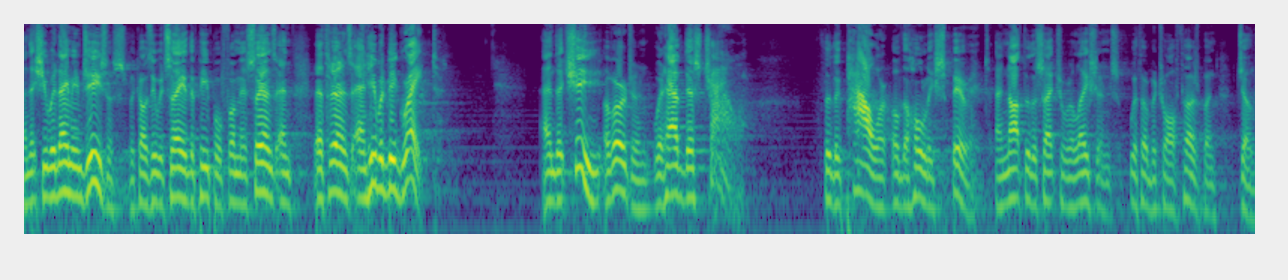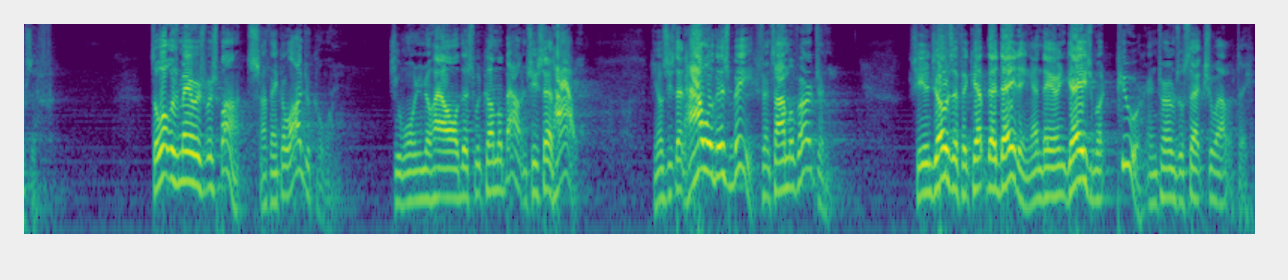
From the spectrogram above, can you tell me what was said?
and that she would name him Jesus because he would save the people from his sins and their sins, and he would be great. And that she, a virgin, would have this child through the power of the Holy Spirit and not through the sexual relations with her betrothed husband, Joseph. So, what was Mary's response? I think a logical one. She wanted to know how all this would come about, and she said, How? You know, she said, How will this be since I'm a virgin? She and Joseph had kept their dating and their engagement pure in terms of sexuality.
